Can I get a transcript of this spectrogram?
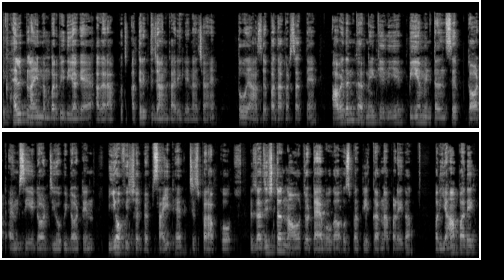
एक हेल्पलाइन नंबर भी दिया गया है, अगर आप कुछ अतिरिक्त जानकारी लेना चाहें। तो यहाँ से पता कर सकते हैं। आवेदन करने के लिए P M internship dot M C A dot G O V dot in ये ऑफिशियल वेबसाइट है, जिस पर आपको रजिस्टर नाउ जो टैब होगा, उस पर क्लिक करना पड़ेगा। और यहाँ पर एक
